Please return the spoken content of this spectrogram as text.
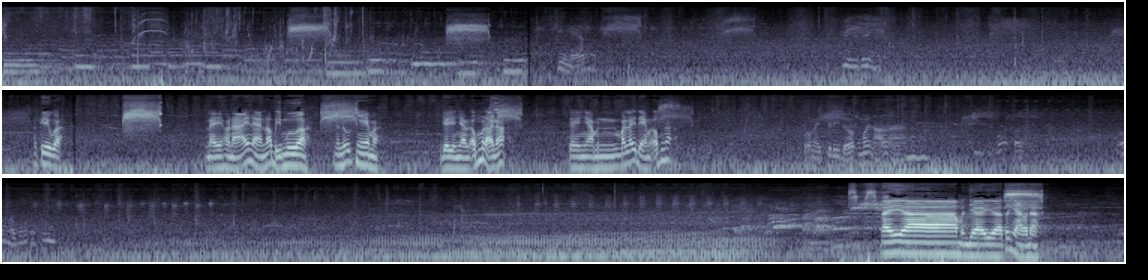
kêu kêu kìa. Này hồi nãy nè nó bị mưa nó nước nhem mà. Giờ về nhà mình ấm lại nó giờ về nhà mình mới lấy đèn ấm nó con này chưa đi được mới nở à. Đây à, mình về à, tới nhà rồi nè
